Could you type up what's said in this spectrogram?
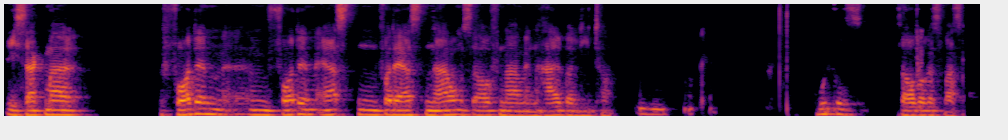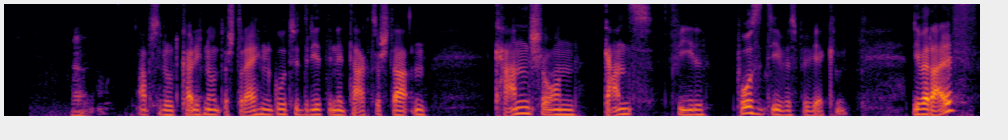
ich sag mal, vor dem, ähm, vor dem ersten, vor der ersten Nahrungsaufnahme ein halber Liter. Mhm, okay. Gutes, sauberes Wasser. Ja. Absolut, kann ich nur unterstreichen. Gut hydriert in den Tag zu starten, kann schon ganz viel Positives bewirken. Lieber Ralf,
